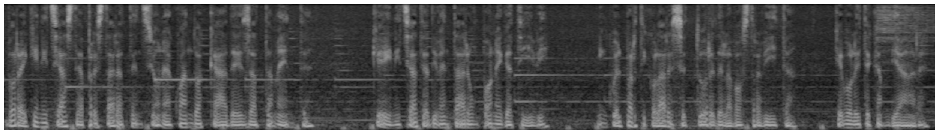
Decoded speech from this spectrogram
vorrei che iniziaste a prestare attenzione a quando accade esattamente che iniziate a diventare un po' negativi in quel particolare settore della vostra vita che volete cambiare.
